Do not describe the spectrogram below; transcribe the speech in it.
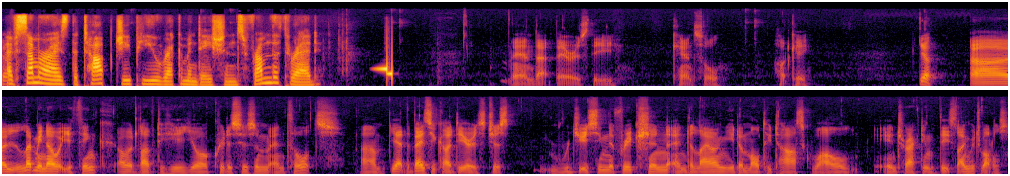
I've summarized the top GPU recommendations from the thread. And that there is the cancel hotkey. Yeah. Uh, let me know what you think. I would love to hear your criticism and thoughts. Um, yeah, the basic idea is just reducing the friction and allowing you to multitask while interacting with these language models.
